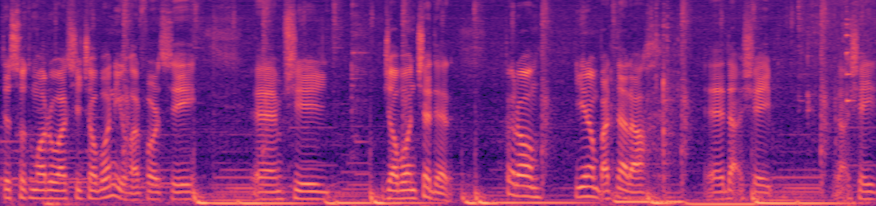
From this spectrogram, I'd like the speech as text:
Tistgħu tmorru għal xi ġobon ieħor, forsi xi ġobon ċeder. Però jien imbagħad narah daqsxejn daqsxejn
